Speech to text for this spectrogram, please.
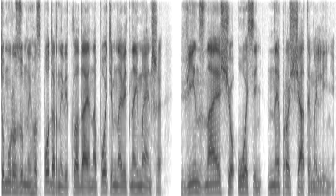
Тому розумний господар не відкладає на потім навіть найменше він знає, що осінь не прощатиме ліні.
